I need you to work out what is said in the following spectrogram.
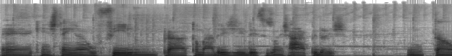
é, que a gente tenha o feeling para tomadas de decisões rápidas. Então,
